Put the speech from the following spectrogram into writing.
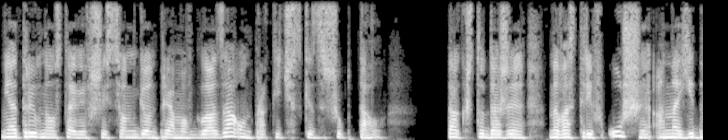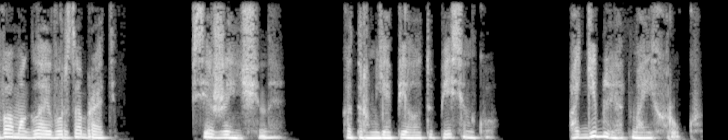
Неотрывно уставившись Сонгён прямо в глаза, он практически зашептал, так что даже навострив уши, она едва могла его разобрать. «Все женщины, которым я пел эту песенку, погибли от моих рук.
